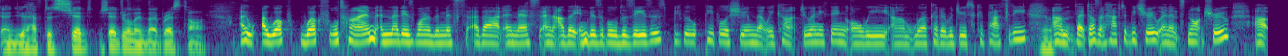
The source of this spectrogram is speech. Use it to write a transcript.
and you have to sched- schedule in that rest time. I, I work work full time, and that is one of the myths about MS and other invisible diseases. People people assume that we can't do anything or we um, work at a reduced capacity. Um, that doesn't have to be true, and it's not true. Uh,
